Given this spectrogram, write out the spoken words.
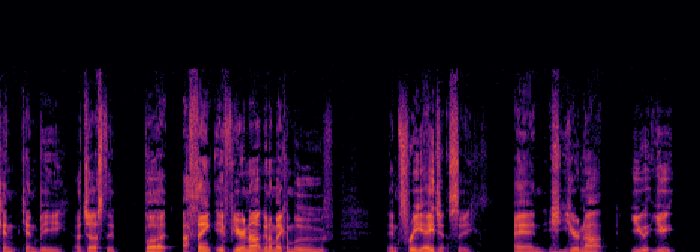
can can be adjusted. But I think if you're not going to make a move in free agency, and you're not you you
